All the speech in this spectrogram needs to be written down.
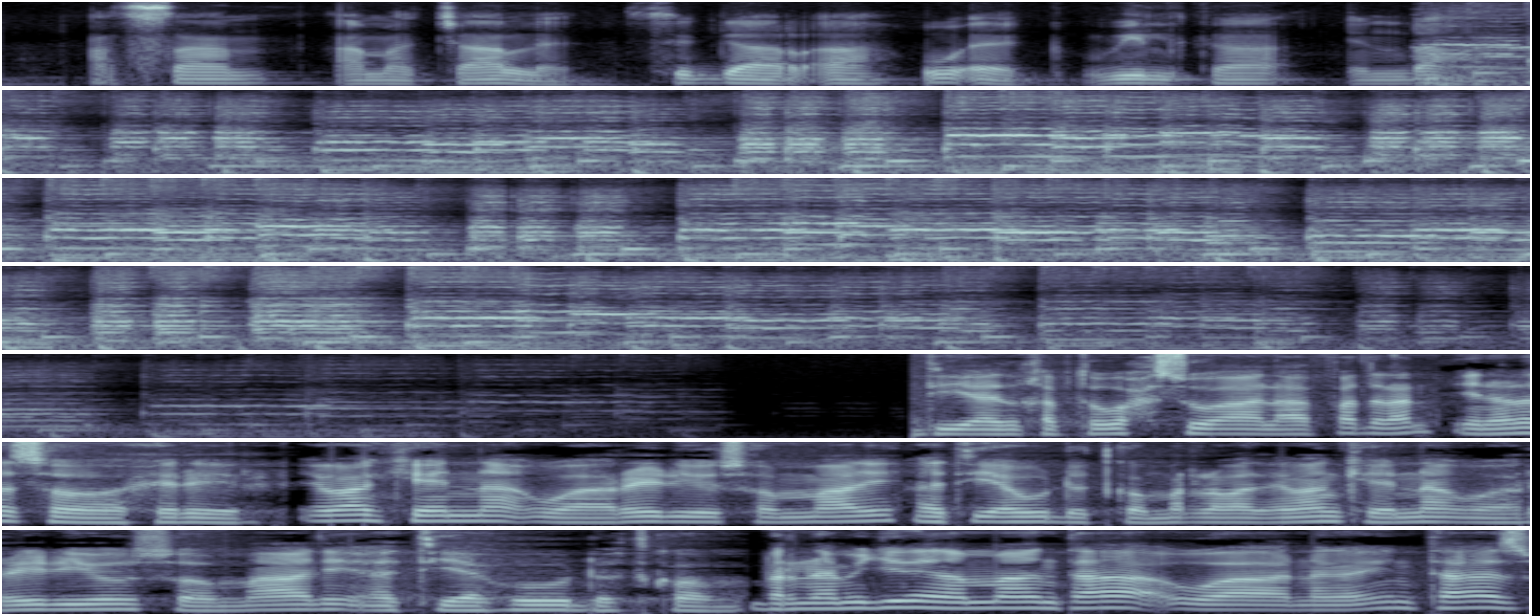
casaan ama jaalle si gaar ah u eg wiilka indhaha haddii aad qabto wax su'aalaha fadlan inala soo xiriir. Ciwaankeenna waa radio somaly at yahu com. Mar labaad ciwaankeenna waa radio somaly at yahu dt com. Barnaamijyadeena maanta waa naga intaas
